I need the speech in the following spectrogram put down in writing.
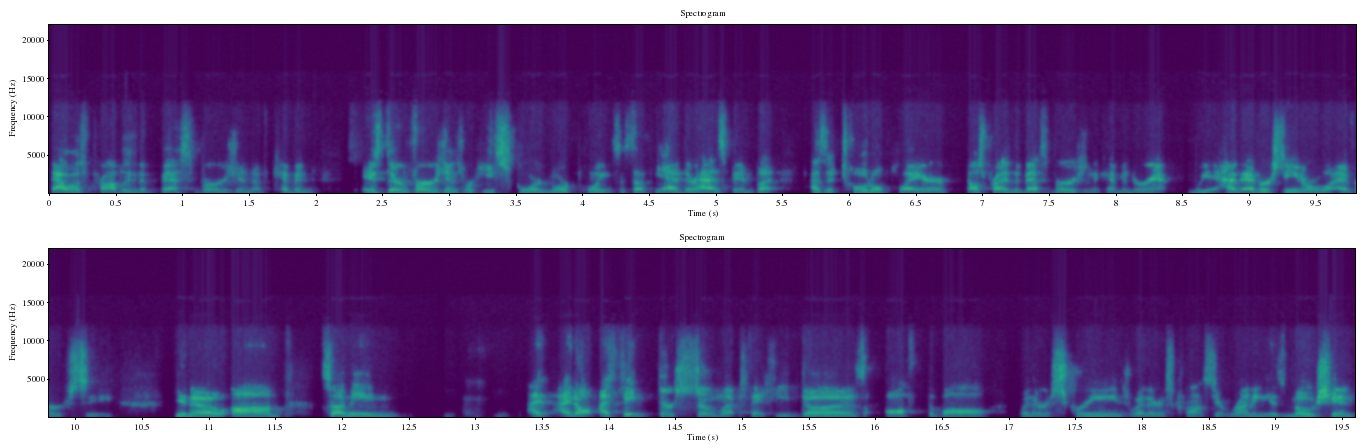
That was probably the best version of Kevin. Is there versions where he scored more points and stuff? Yeah, there has been. But as a total player, that was probably the best version of Kevin Durant we have ever seen or will ever see. You know, um, so I mean, I, I don't. I think there's so much that he does off the ball whether it's screens, whether it's constant running, his motion,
